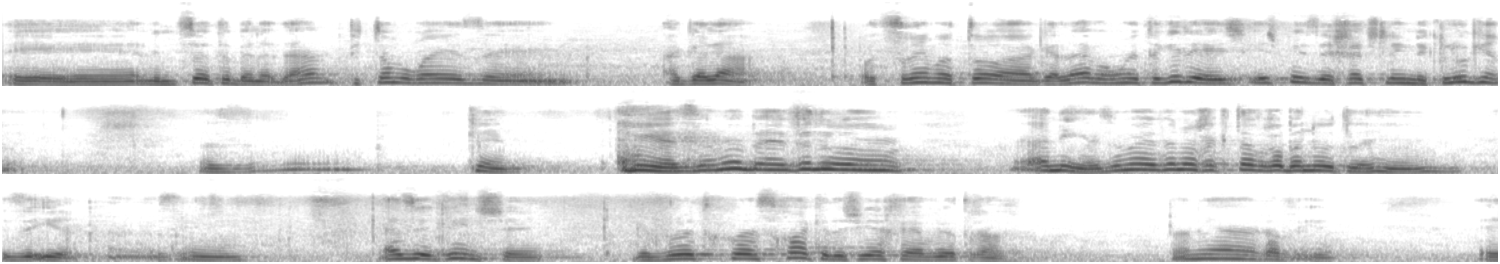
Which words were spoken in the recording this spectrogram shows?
אה, למצוא את הבן אדם, פתאום הוא רואה איזה עגלה. עוצרים אותו העגלה ואומרים, תגיד לי, יש, יש פה איזה אחד שלי מקלוגר? אז כן. אז הוא אומר, הבאנו, אני, אז הוא אומר, הבאנו לך כתב רבנות לאיזה עיר. אז אז הוא הבין שגנבו לו את כל הסחורה כדי שהוא יהיה חייב להיות רב. הוא נהיה רב עיר. אה,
